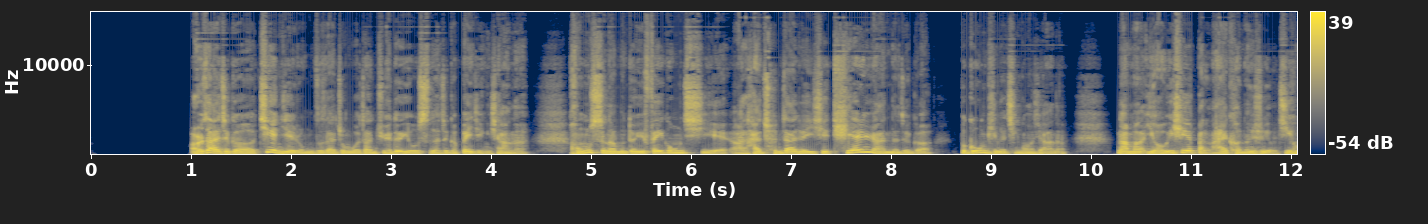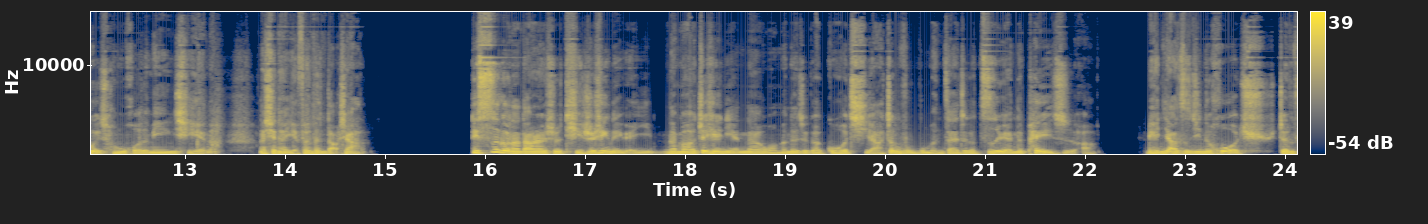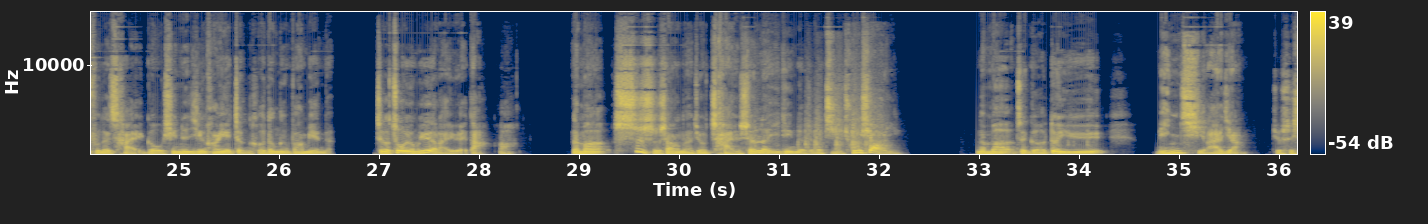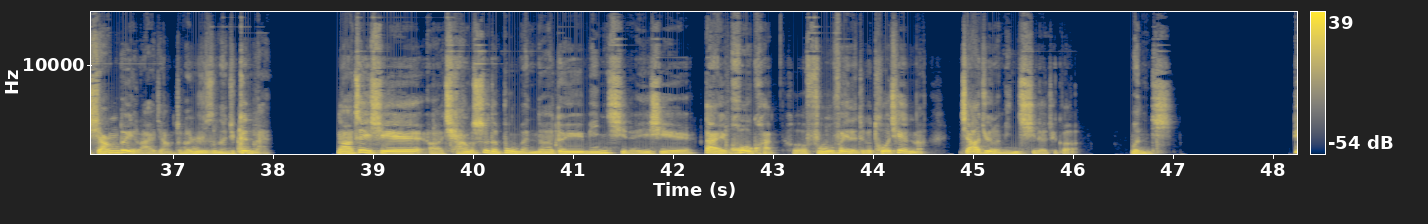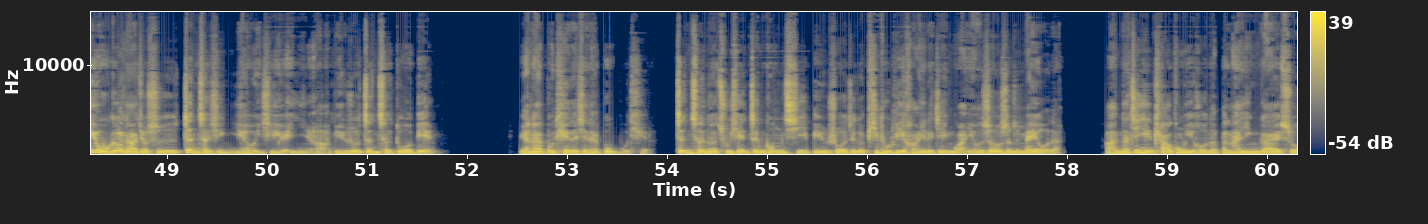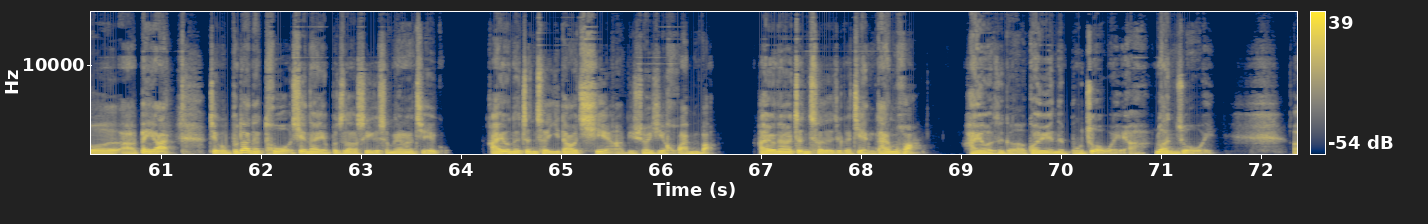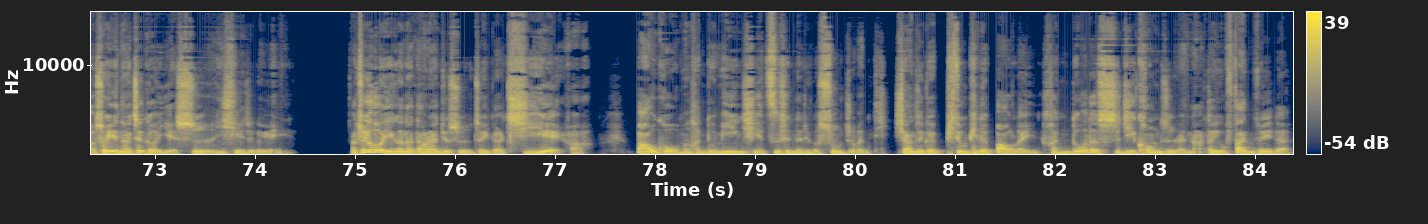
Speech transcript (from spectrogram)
而在这个间接融资在中国占绝对优势的这个背景下呢，同时呢，我们对于非公企业啊，还存在着一些天然的这个。不公平的情况下呢，那么有一些本来可能是有机会存活的民营企业呢，那现在也纷纷倒下了。第四个呢，当然是体制性的原因。那么这些年呢，我们的这个国企啊、政府部门在这个资源的配置啊、廉价资金的获取、政府的采购、行政性行业整合等等方面的这个作用越来越大啊。那么事实上呢，就产生了一定的这个挤出效应。那么这个对于民企来讲，就是相对来讲，这个日子呢就更难。那这些呃强势的部门呢，对于民企的一些贷货款和服务费的这个拖欠呢，加剧了民企的这个问题。第五个呢，就是政策性也有一些原因啊，比如说政策多变，原来补贴的现在不补贴，政策呢出现真空期，比如说这个 P to P 行业的监管有的时候是没有的啊，那进行调控以后呢，本来应该说啊备案，结果不断的拖，现在也不知道是一个什么样的结果。还有呢，政策一刀切啊，比如说一些环保。还有呢，政策的这个简单化，还有这个官员的不作为啊、乱作为，啊，所以呢，这个也是一些这个原因。那最后一个呢，当然就是这个企业啊，包括我们很多民营企业自身的这个素质问题。像这个 P2P 的暴雷，很多的实际控制人呐都有犯罪的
